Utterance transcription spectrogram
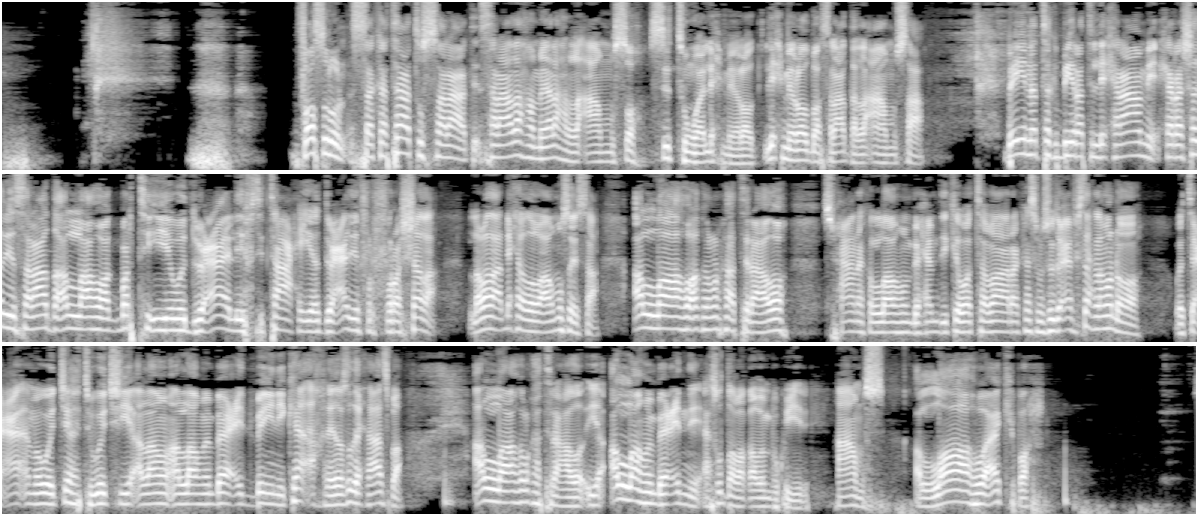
faslun sakataatu salaati salaadaha meelaha la aamuso situn waa lix meelood lix meelood baa salaada la aamusaa bayna takbiirati alixraami xirashadii salaada allaahu akbarti iyo wa ducaa aliftitaax iyo ducadii furfurashada labadaa dhexdooda waa aamusaysaa allaahu akbar markaad tidhaahdo subxaanaka allaahuma bixamdika wa tabaaraka sma soo ducaa iftitax lama dhaho ama wajahtu wejiya allaahuma baacid beyni ka akhrido saddexdaasba allah markaad tidhaahdo iyo allaahuma baacidni isu dabaqaban buu ku yidhi. Aamus allaahu akbar.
